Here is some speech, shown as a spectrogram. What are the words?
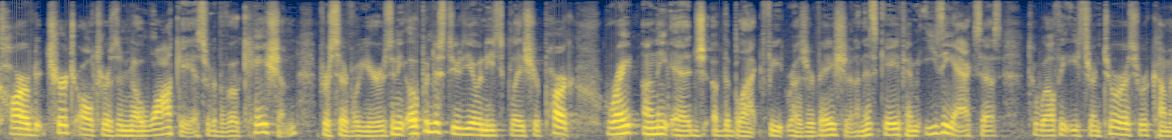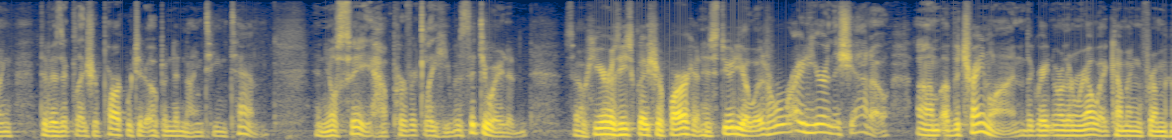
carved church altars in Milwaukee as sort of a vocation for several years. And he opened a studio in East Glacier Park right on the edge of the Blackfeet Reservation. And this gave him easy access to wealthy Eastern tourists who were coming to visit Glacier Park, which had opened in 1910. And you'll see how perfectly he was situated. So here is East Glacier Park, and his studio was right here in the shadow um, of the train line, the Great Northern Railway coming from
